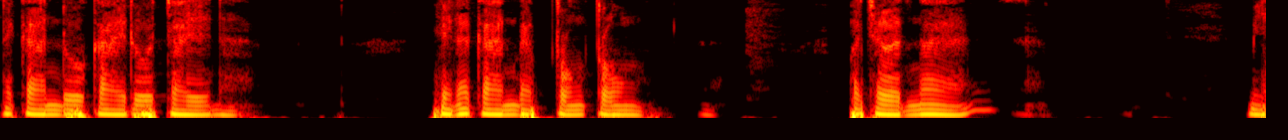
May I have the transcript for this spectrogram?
ในการดูกายดูใจนะ เห็นอาการแบบตรงๆเผชิญหน้า มี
